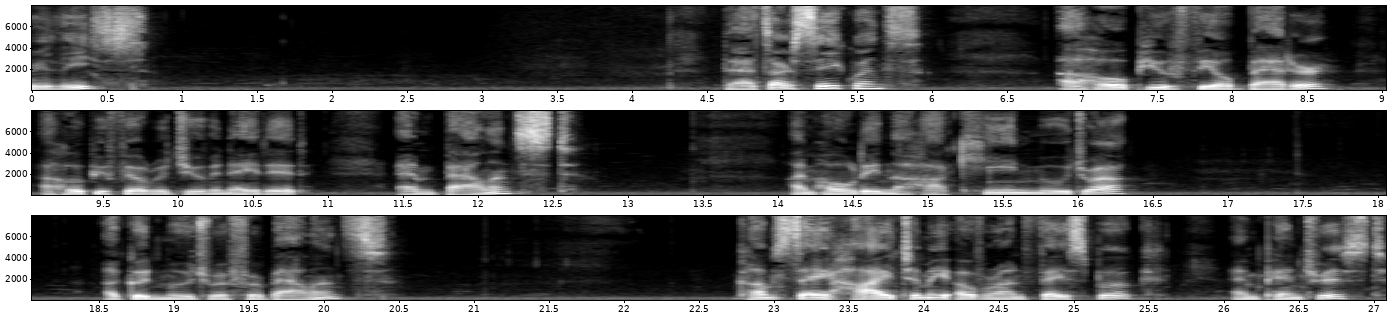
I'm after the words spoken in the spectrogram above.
Release. That's our sequence. I hope you feel better. I hope you feel rejuvenated and balanced. I'm holding the Hakini Mudra, a good mudra for balance. Come say hi to me over on Facebook and Pinterest.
